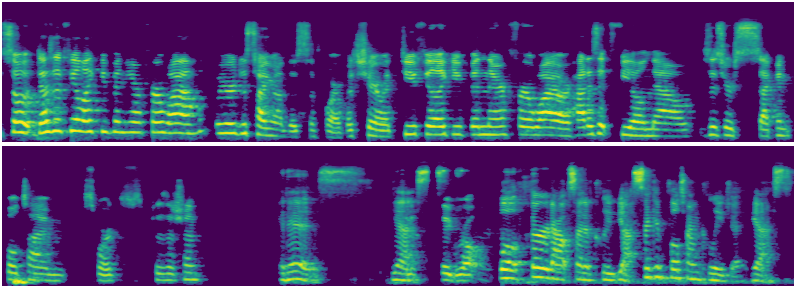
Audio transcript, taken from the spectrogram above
so does it feel like you've been here for a while? We were just talking about this before, but share with, do you feel like you've been there for a while or how does it feel now? Is this your second full-time sports position? It is. Yes. Big role. Well, third outside of collegiate. Yeah. Second full-time collegiate. Yes.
